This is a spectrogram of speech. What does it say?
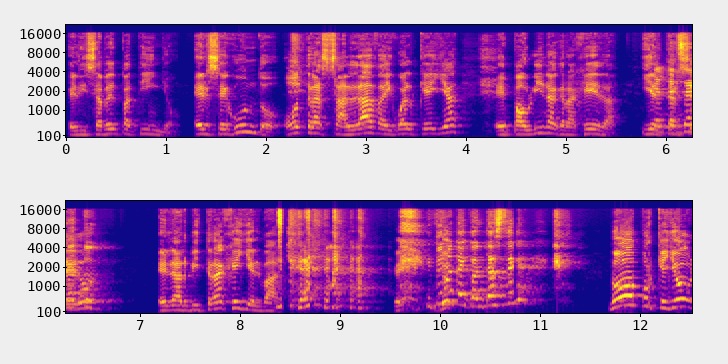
Elizabeth Patiño. El segundo, otra salada igual que ella, Paulina Grajeda. Y el, tercero, el arbitraje y el VAR. ¿Y tú no te contaste? No, porque yo,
